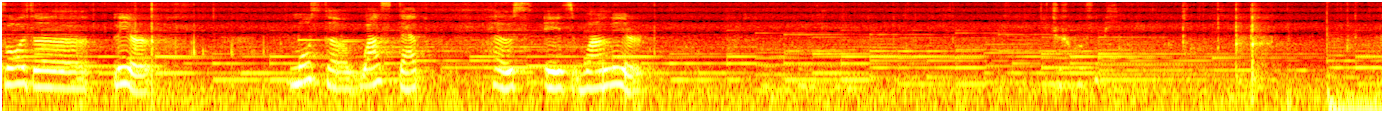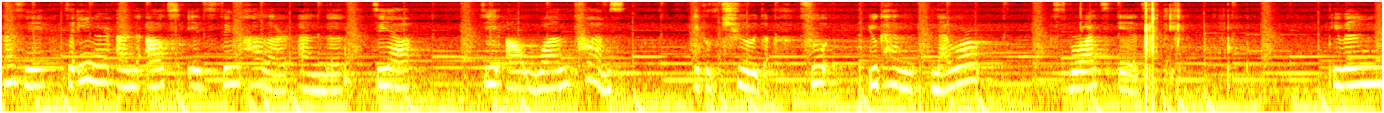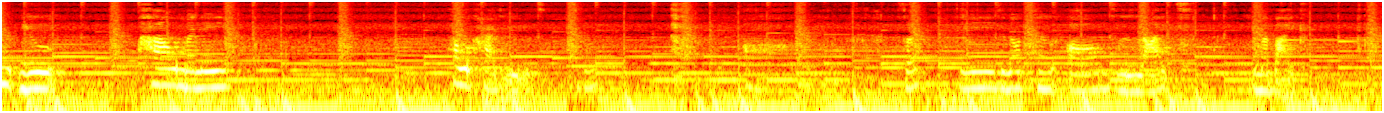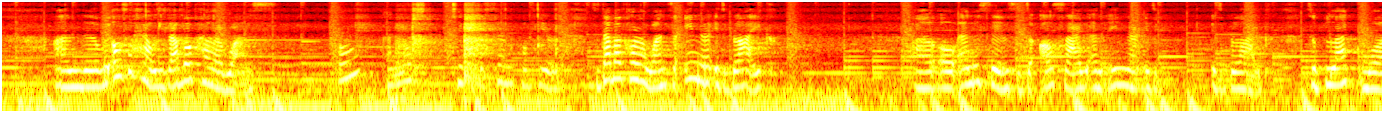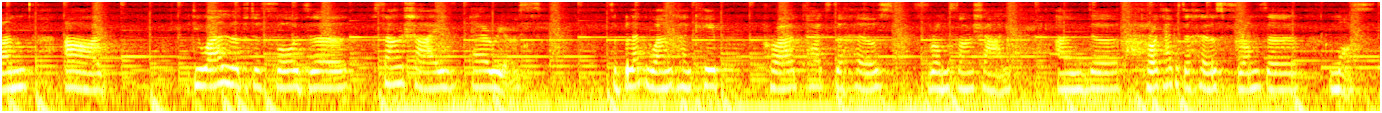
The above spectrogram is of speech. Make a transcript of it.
for the layer. Most one-step house is one layer. Can see the inner and out is same color and they are they are one times extrude, so you can never spread it even you how many how card you use. Oh, sorry, we did not turn on the light in my bike. And uh, we also have the double color ones. Oh, I not take the sample here. The double color ones, the inner is black. Uh, or anything, the outside and inner is, is black. The black one are developed for the sunshine areas. The black one can keep protect the hose from sunshine and uh, protect the hose from the moth.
